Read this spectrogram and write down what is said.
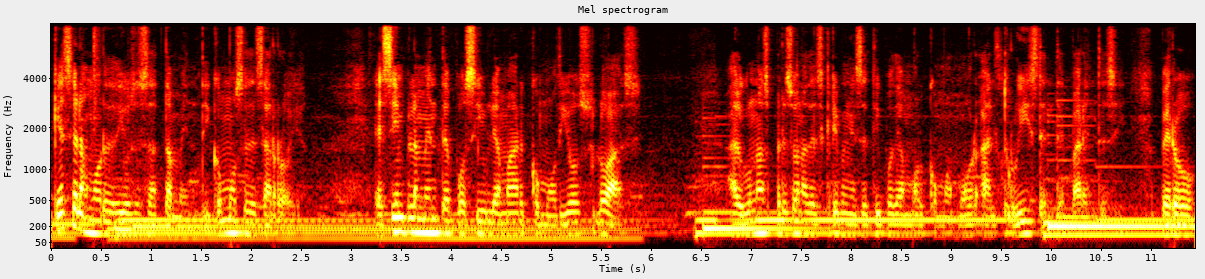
¿qué es el amor de Dios exactamente y cómo se desarrolla? ¿Es simplemente posible amar como Dios lo hace? Algunas personas describen ese tipo de amor como amor altruista, entre paréntesis, pero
